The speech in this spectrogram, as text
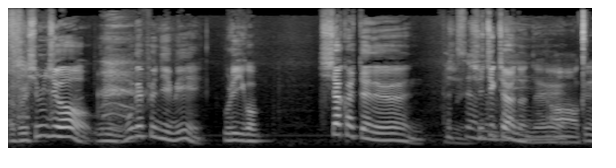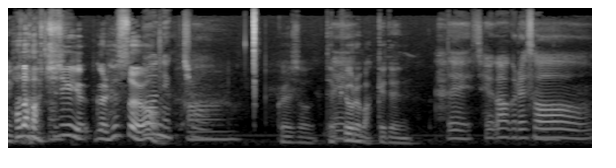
그리고 심지어 우리 홍 대표님이 우리 이거 시작할 때는 백수였는데. 실직자였는데 어, 그러니까. 하다가 취직을 했어요. 그러니까. 그래서 대표를 맡게 된. 네, 제가 그래서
